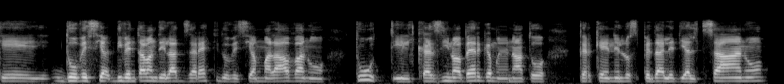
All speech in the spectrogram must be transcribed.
che dove si, diventavano dei lazzaretti dove si ammalavano tutti. Il casino a Bergamo è nato perché nell'ospedale di Alzano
